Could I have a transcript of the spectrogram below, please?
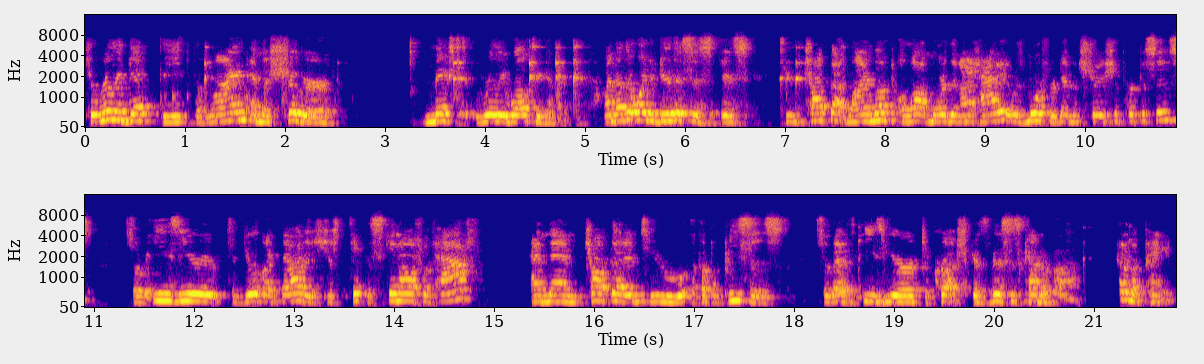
to really get the, the lime and the sugar mixed really well together. Another way to do this is, is to chop that lime up a lot more than I had it. It was more for demonstration purposes. So easier to do it like that is just take the skin off of half and then chop that into a couple pieces so that's easier to crush because this is kind of a kind of a pain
